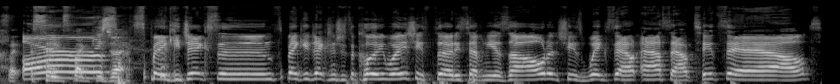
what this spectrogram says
It's like Arr, saying Spanky Jackson. Spanky Jackson. Spanky Jackson. She's a Kiwi. She's 37 years old and she's wigs out, ass out, tits out.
